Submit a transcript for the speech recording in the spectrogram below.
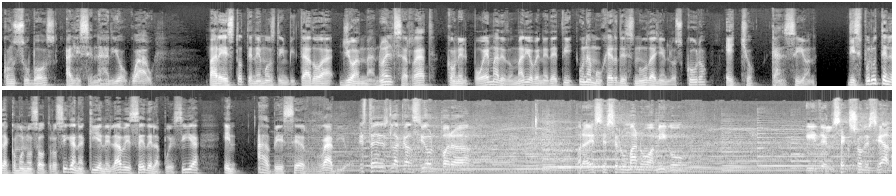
con su voz al escenario. ¡Wow! Para esto tenemos de invitado a Joan Manuel Serrat con el poema de don Mario Benedetti, Una mujer desnuda y en lo oscuro, hecho canción. Disfrútenla como nosotros. Sigan aquí en el ABC de la poesía en ABC Radio. Esta es la canción para para ese ser humano amigo y del sexo deseado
